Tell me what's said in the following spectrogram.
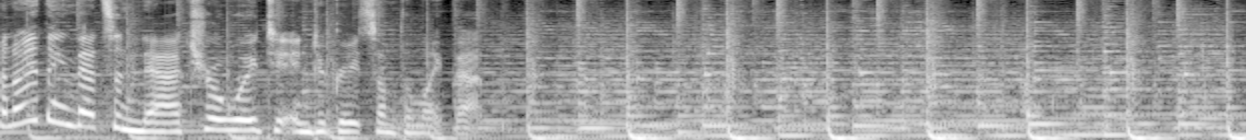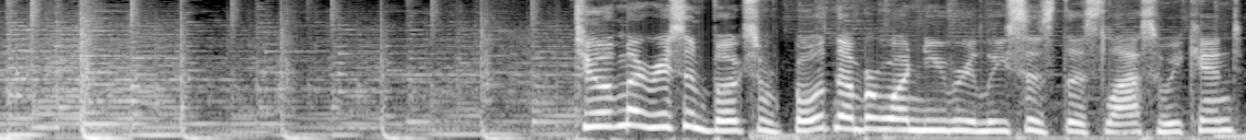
And I think that's a natural way to integrate something like that. Two of my recent books were both number one new releases this last weekend.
